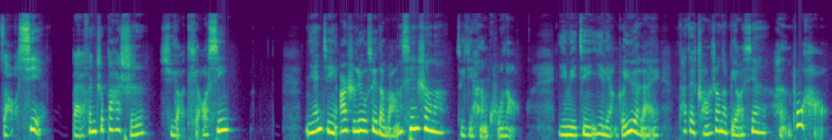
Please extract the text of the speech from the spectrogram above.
早泄百分之八十需要调心。年仅二十六岁的王先生呢，最近很苦恼，因为近一两个月来他在床上的表现很不好，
